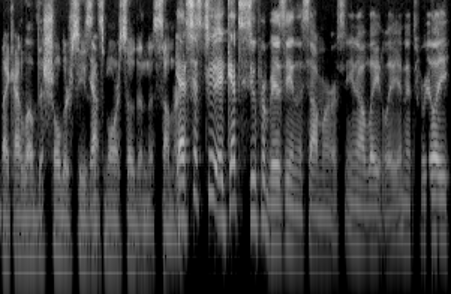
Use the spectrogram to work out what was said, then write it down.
like I love the shoulder seasons more so than the summer. Yeah, it's just too it gets super busy in the summers, you know, lately. And it's mm-hmm. really,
